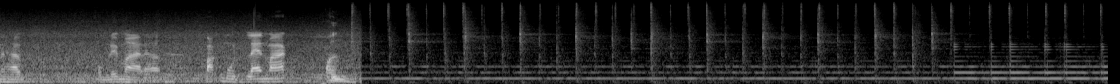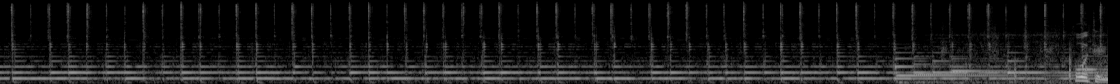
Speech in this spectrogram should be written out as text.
นะครับ ผมได้มาแล้ว ปักหมุดแลนด์มาร์คปึ้ง พูดถึง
